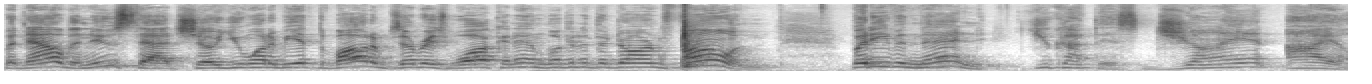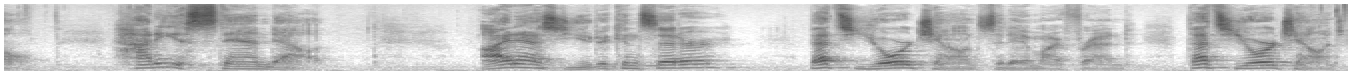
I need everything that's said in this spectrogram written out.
But now the new stats show you want to be at the bottom because everybody's walking in looking at their darn phone. But even then, you got this giant aisle. How do you stand out? I'd ask you to consider that's your challenge today, my friend. That's your challenge.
